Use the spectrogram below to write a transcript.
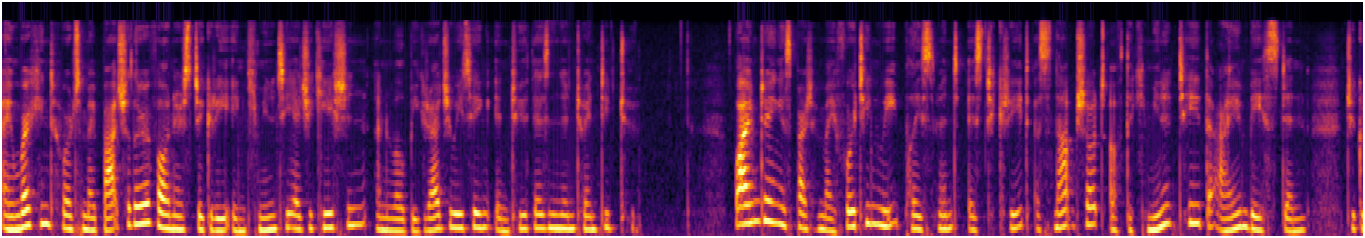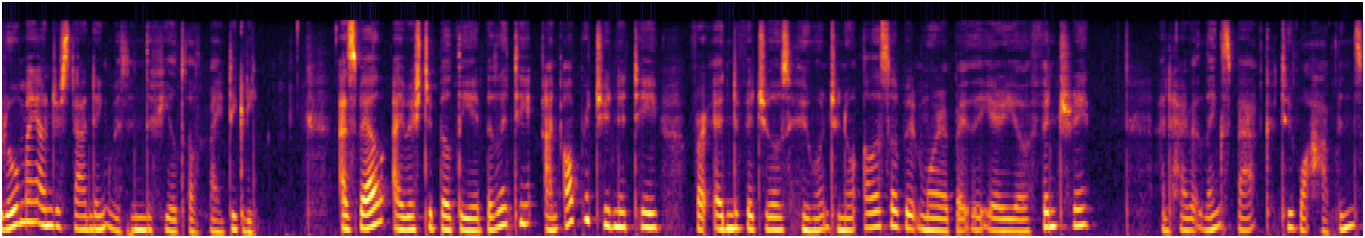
I'm working towards my Bachelor of Honours degree in Community Education and will be graduating in 2022. What I'm doing as part of my 14 week placement is to create a snapshot of the community that I am based in to grow my understanding within the field of my degree. As well, I wish to build the ability and opportunity for individuals who want to know a little bit more about the area of Fintry and how it links back to what happens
